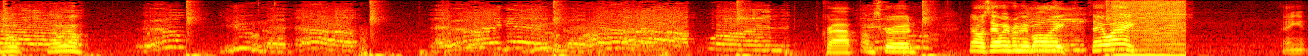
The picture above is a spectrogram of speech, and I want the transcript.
No. No, no. You messed up. Let's try again. You messed up. One. Crap. I'm screwed. No, stay away from me, Baldi. Stay away. Dang it.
